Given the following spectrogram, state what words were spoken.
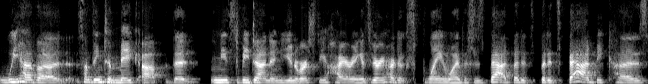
we have a something to make up that needs to be done in university hiring. It's very hard to explain why this is bad, but it's but it's bad because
